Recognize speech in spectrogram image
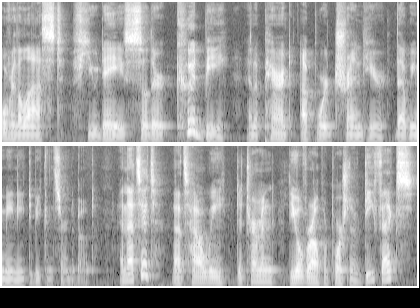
over the last few days. So there could be an apparent upward trend here that we may need to be concerned about. And that's it. That's how we determine the overall proportion of defects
